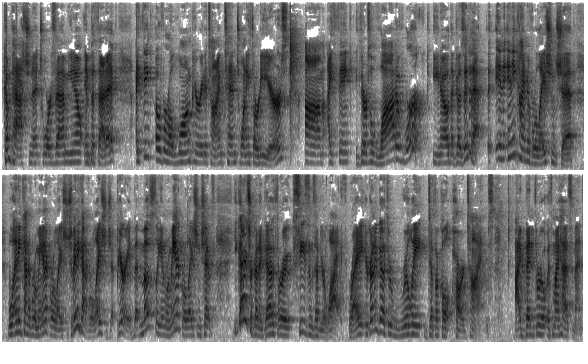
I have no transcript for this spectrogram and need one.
compassionate towards them, you know, empathetic. I think over a long period of time, 10, 20, 30 years, um, I think there's a lot of work, you know, that goes into that. In any kind of relationship, well, any kind of romantic relationship, any kind of relationship, period, but mostly in romantic relationships, you guys are going to go through seasons of your life, right? You're going to go through really difficult, hard times. I've been through it with my husband.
